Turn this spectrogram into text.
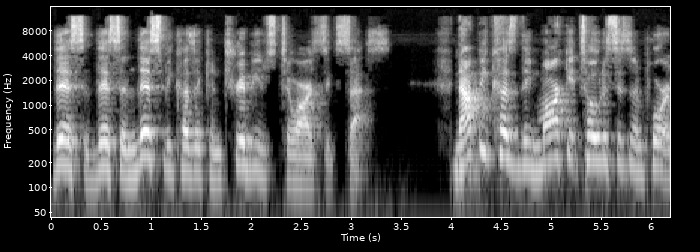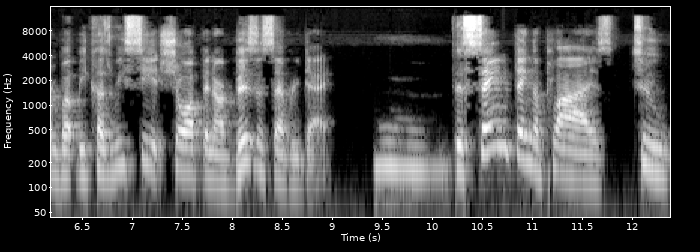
this, this, and this because it contributes to our success. Not because the market told us it's important, but because we see it show up in our business every day. Mm. The same thing applies to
